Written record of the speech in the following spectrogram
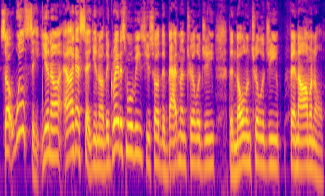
So we'll see, you know, like I said, you know, the greatest movies, you saw the Batman trilogy, the Nolan trilogy, phenomenal,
